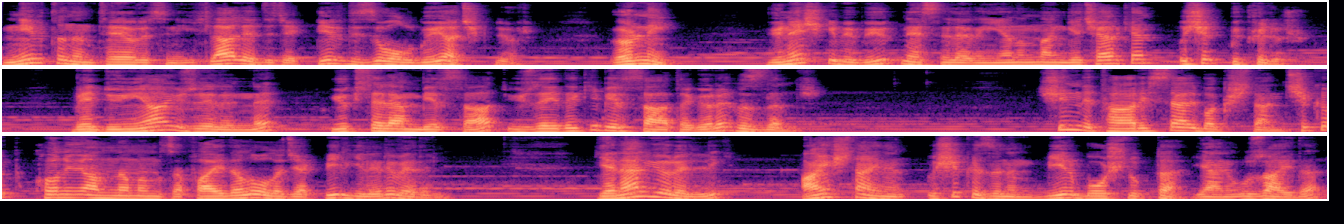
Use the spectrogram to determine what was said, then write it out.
Newton'un teorisini ihlal edecek bir dizi olguyu açıklıyor. Örneğin, güneş gibi büyük nesnelerin yanından geçerken ışık bükülür ve dünya üzerinde yükselen bir saat yüzeydeki bir saate göre hızlanır. Şimdi tarihsel bakıştan çıkıp konuyu anlamamıza faydalı olacak bilgileri verelim. Genel görelilik Einstein'ın ışık hızının bir boşlukta yani uzayda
